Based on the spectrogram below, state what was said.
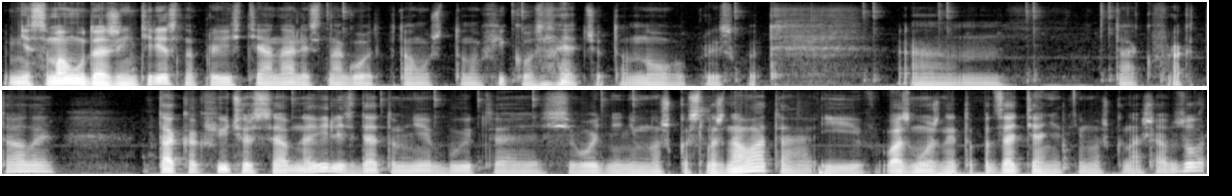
Мне самому даже интересно провести анализ на год, потому что, ну, фиг его знает, что там нового происходит. Эм, так, фракталы так как фьючерсы обновились, да, то мне будет э, сегодня немножко сложновато, и, возможно, это подзатянет немножко наш обзор.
